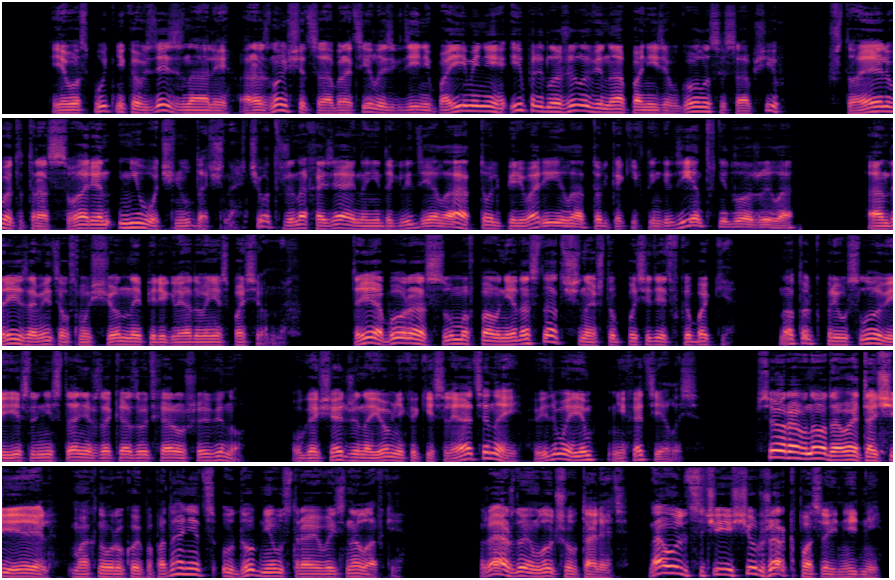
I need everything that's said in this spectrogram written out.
Его спутников здесь знали, разносчица обратилась к Дине по имени и предложила вина, понизив голос и сообщив, что Эль в этот раз сварен не очень удачно. Чего-то жена хозяина не доглядела, то ли переварила, то ли каких-то ингредиентов не доложила. Андрей заметил смущенное переглядывание спасенных. Три обора — сумма вполне достаточная, чтобы посидеть в кабаке. Но только при условии, если не станешь заказывать хорошее вино. Угощать же наемника кислятиной, видимо, им не хотелось. «Все равно давай тащи, Эль», — махнул рукой попаданец, удобнее устраиваясь на лавке. «Жажду им лучше утолять. На улице чересчур жарко последние дни.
